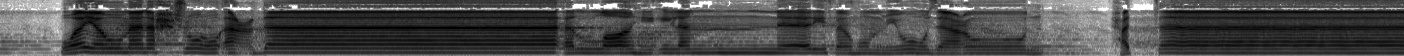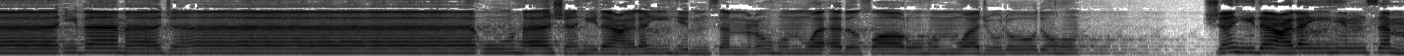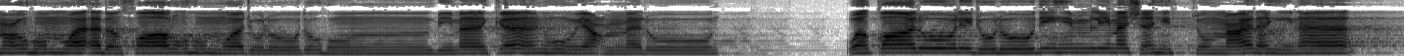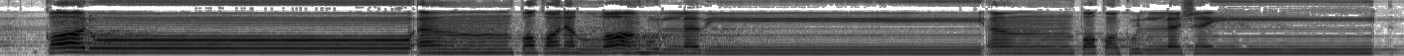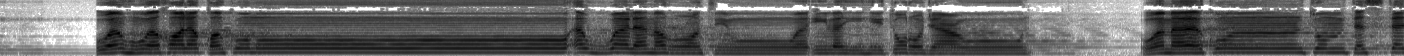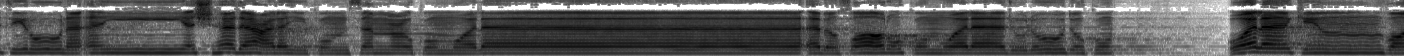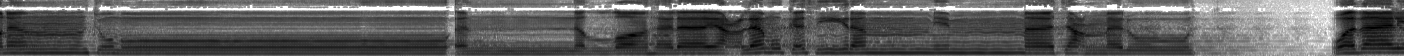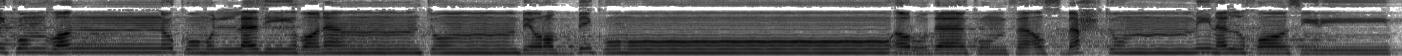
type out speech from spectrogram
ويوم نحشر أعداء الله إلى النار فهم يوزعون حتى إذا ما جاءوها شهد عليهم سمعهم وأبصارهم وجلودهم شهد عليهم سمعهم وأبصارهم وجلودهم بما كانوا يعملون. وقالوا لجلودهم لم شهدتم علينا؟ قالوا أنطقنا الله الذي أنطق كل شيء. وهو خلقكم أول مرة وإليه ترجعون وما كنتم تستترون أن يشهد عليكم سمعكم ولا أبصاركم ولا جلودكم ولكن ظننتم أن الله لا يعلم كثيرا مما تعملون. وذلكم ظنكم الذي ظننتم بربكم أرداكم فأصبحتم من الخاسرين.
